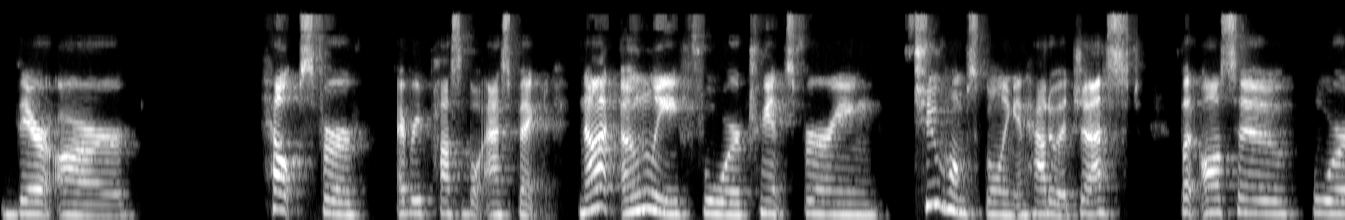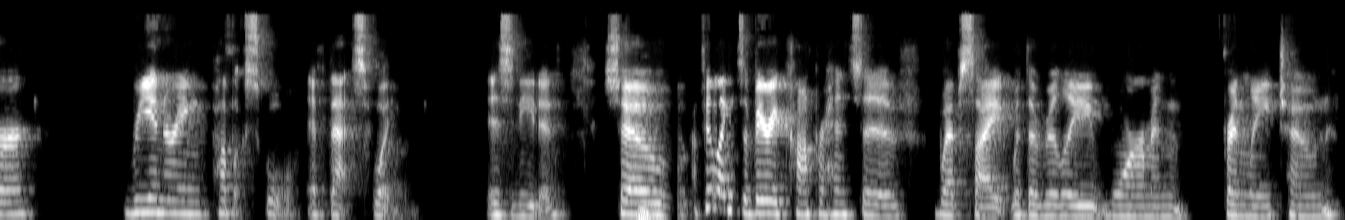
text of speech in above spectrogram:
there are helps for every possible aspect not only for transferring to homeschooling and how to adjust but also for reentering public school if that's what is needed. So mm. I feel like it's a very comprehensive website with a really warm and friendly tone.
